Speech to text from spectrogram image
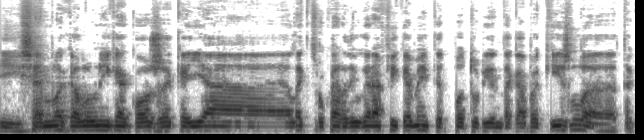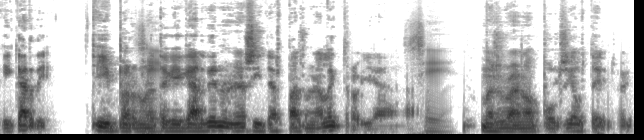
I sembla que l'única cosa que hi ha electrocardiogràficament que et pot orientar cap aquí és la taquicàrdia. I per una sí. taquicàrdia no necessites pas un electro, ja sí. mesurant el pols ja el tens. Oi?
